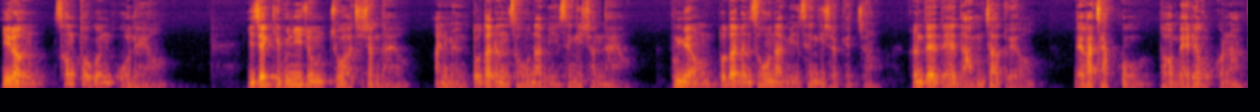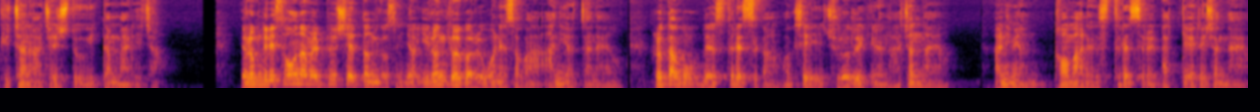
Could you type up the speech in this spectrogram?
이런 선톡은 오네요. 이제 기분이 좀 좋아지셨나요? 아니면 또 다른 서운함이 생기셨나요? 분명 또 다른 서운함이 생기셨겠죠. 그런데 내 남자도요, 내가 자꾸 더 매력없거나 귀찮아질 수도 있단 말이죠. 여러분들이 서운함을 표시했던 것은요, 이런 결과를 원해서가 아니었잖아요. 그렇다고 내 스트레스가 확실히 줄어들기는 하셨나요? 아니면 더 많은 스트레스를 받게 되셨나요?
